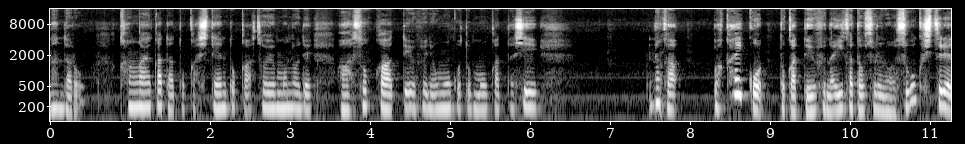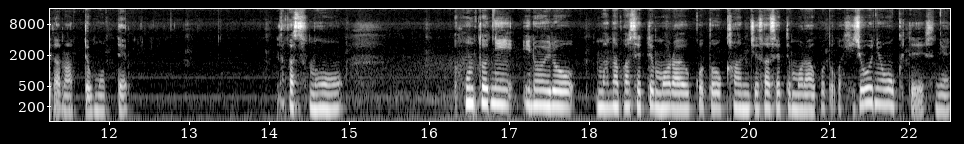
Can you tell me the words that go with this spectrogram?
なんだろう考え方とか視点とかそういうものでああそっかっていうふうに思うことも多かったしなんか若い子とかっていう風な言い方をするのはすごく失礼だなって思って。なんかその本当にいろいろ学ばせてもらうことを感じさせてもらうことが非常に多くてですね。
